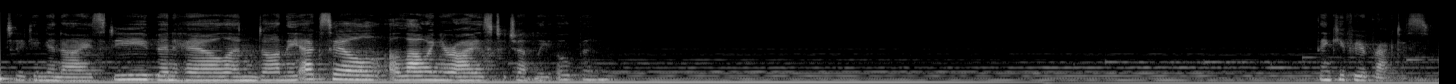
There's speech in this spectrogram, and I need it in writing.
Taking a nice deep inhale and on the exhale, allowing your eyes to gently open. Thank you for your practice.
